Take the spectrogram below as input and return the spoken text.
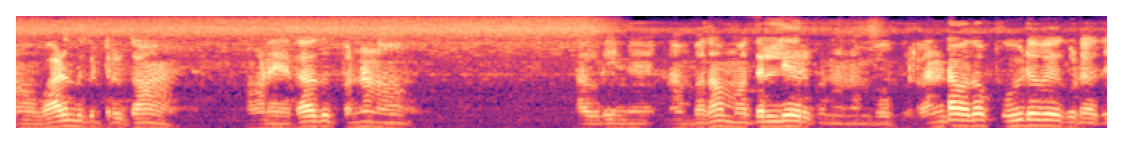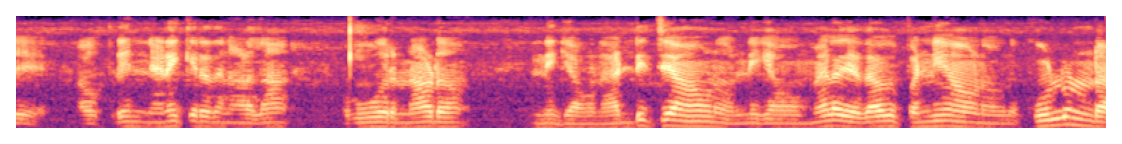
அவன் வாழ்ந்துக்கிட்டு இருக்கான். அவனை ஏதாவது பண்ணணும் அப்படின்னு நம்ம தான் முதல்ல இருக்கணும். நம்ம ரெண்டாவதாக போயிடவே கூடாது. அப்படின்னு நினைக்கிறதுனால தான் ஒவ்வொரு நாடும் இன்னைக்கு அவனை அடித்தே ஆகணும். இன்னைக்கு அவன் மேலே ஏதாவது பண்ணியே ஆகணும். அவனை கொல்லணும்டா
